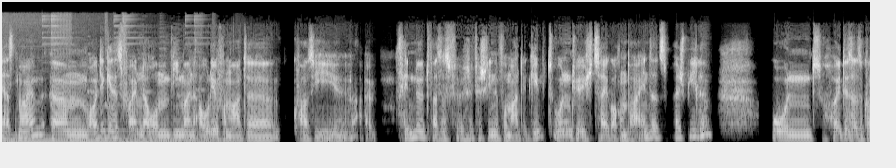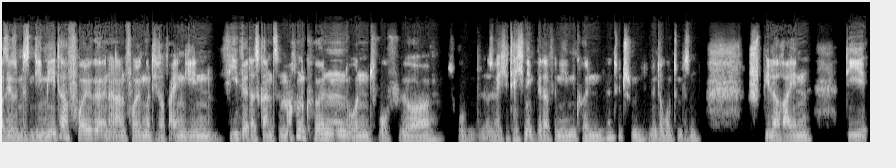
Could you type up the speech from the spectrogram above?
erstmal. Ähm, heute geht es vor allem darum, wie man Audioformate quasi äh, findet, was es für verschiedene Formate gibt und ich zeige auch ein paar Einsatzbeispiele. Und heute ist also quasi so ein bisschen die Meta-Folge. In anderen Folgen würde ich darauf eingehen, wie wir das Ganze machen können und wofür, so, also welche Technik wir dafür nehmen können. Das sind schon im Hintergrund ein bisschen Spielereien. Die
